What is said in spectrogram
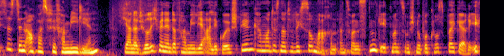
Ist es denn auch was für Familien? Ja, natürlich, wenn in der Familie alle Golf spielen, kann man das natürlich so machen. Ansonsten geht man zum Schnupperkurs bei Gary.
